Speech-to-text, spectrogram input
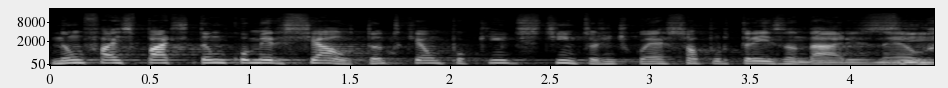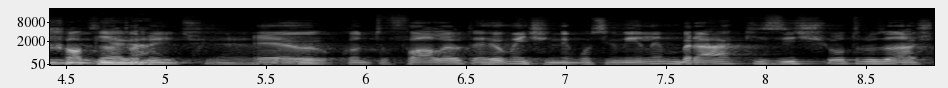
não faz parte tão comercial, tanto que é um pouquinho distinto. A gente conhece só por três andares, né? Sim, o shopping exatamente. H. É, é, quando tu fala, eu realmente nem consigo nem lembrar que existe outros andares.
